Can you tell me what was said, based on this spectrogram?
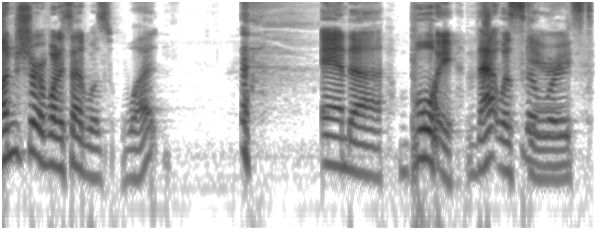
unsure of what I said was what and uh boy that was the scary worst.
